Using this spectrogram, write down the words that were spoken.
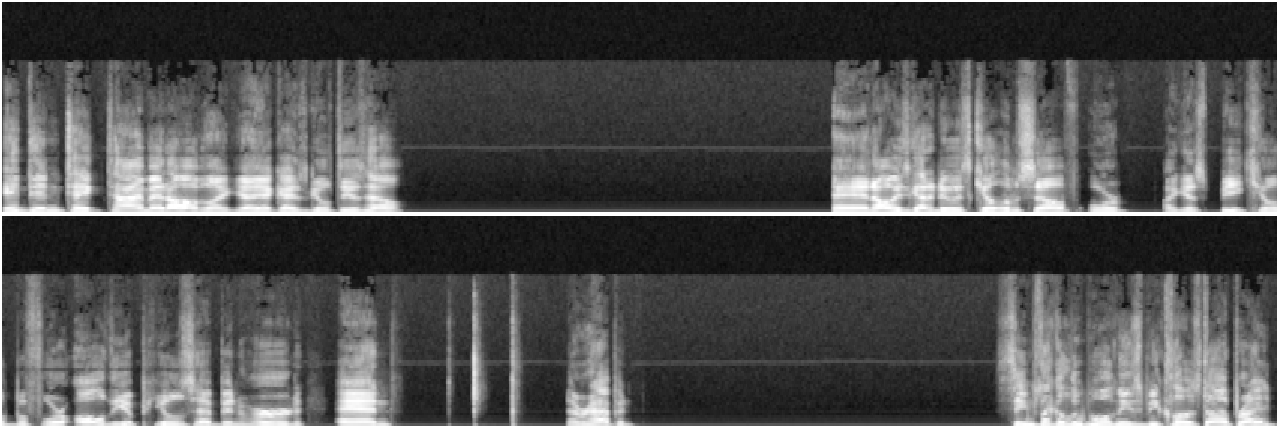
It didn't take time at all. Like, yeah, that guy's guilty as hell. And all he's got to do is kill himself, or I guess be killed, before all the appeals have been heard, and never happened. Seems like a loophole needs to be closed up, right?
